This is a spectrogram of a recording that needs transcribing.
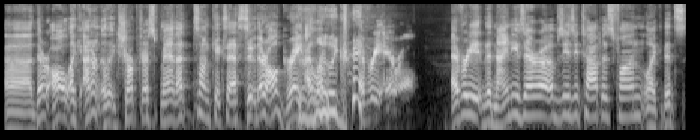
Uh, they're all like I don't know, like Sharp Dressed Man. That song kicks ass too. They're all great. I love really great. every era. Every the '90s era of ZZ Top is fun. Like that's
